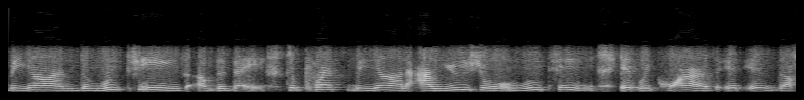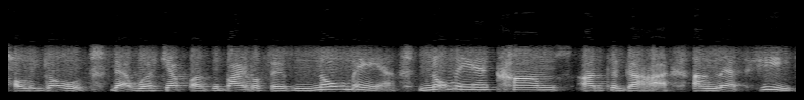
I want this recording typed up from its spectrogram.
beyond the routines of the day, to press beyond our usual routine. It requires, it is the Holy Ghost that will help us. The Bible says, No man, no man comes unto God unless he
